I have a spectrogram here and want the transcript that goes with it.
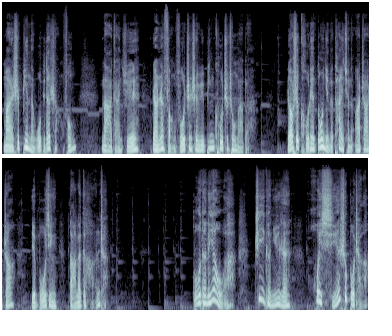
满是冰冷无比的掌风，那感觉让人仿佛置身于冰窟之中那般。饶是苦练多年的泰拳的阿扎扎，也不禁打了个寒颤。不得了啊！这个女人会邪术不成？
